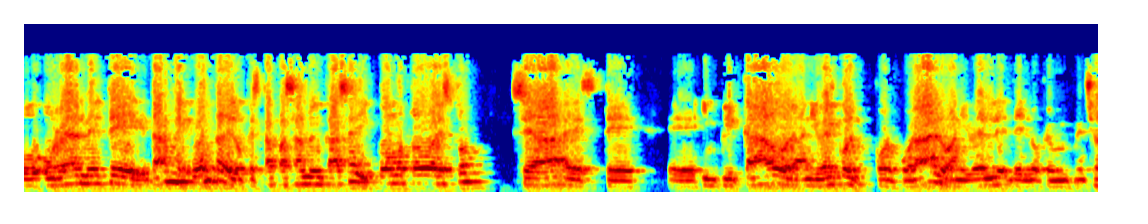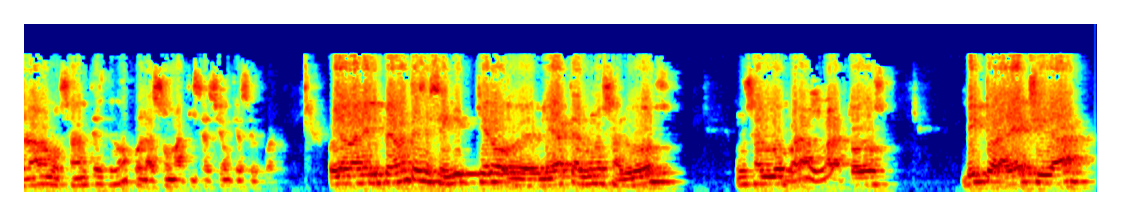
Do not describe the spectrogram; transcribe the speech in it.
o, realmente darme cuenta de lo que está pasando en casa y cómo todo esto se ha este, eh, implicado a nivel corporal o a nivel de, lo que mencionábamos antes, ¿no? Con la somatización que hace el cuerpo. Oye, Vanelli, pero antes de seguir, quiero eh, leerte algunos saludos. Un saludo para, para todos. Víctor Arechida,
